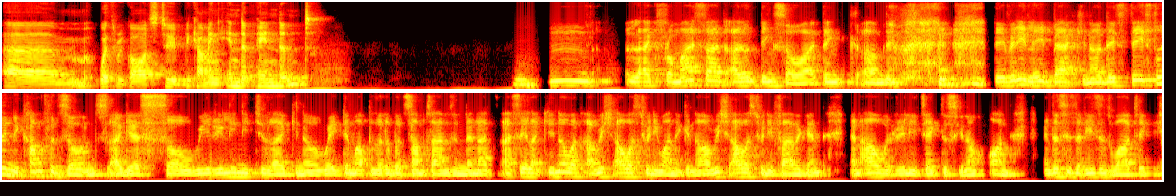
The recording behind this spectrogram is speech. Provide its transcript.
um, with regards to becoming independent? Mm, like from my side, I don't think so. I think um, they they're very laid back. You know, they stay still in the comfort zones, I guess. So we really need to like you know wake them up a little bit sometimes. And then I, I say like, you know what? I wish I was 21 again. I wish I was 25 again, and I would really take this, you know, on. And this is the reasons why I take.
